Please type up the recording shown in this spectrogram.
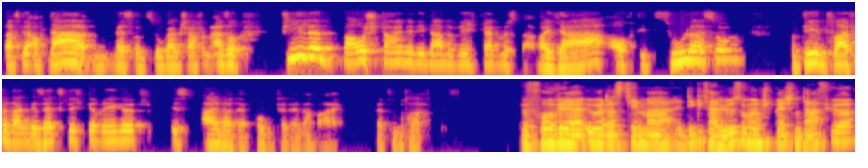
dass wir auch da einen besseren Zugang schaffen. Also viele Bausteine, die da bewegt werden müssen, aber ja, auch die Zulassung und die im Zweifel dann gesetzlich geregelt, ist einer der Punkte, der dabei der zu betrachten ist. Bevor wir über das Thema digitale Lösungen sprechen, dafür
